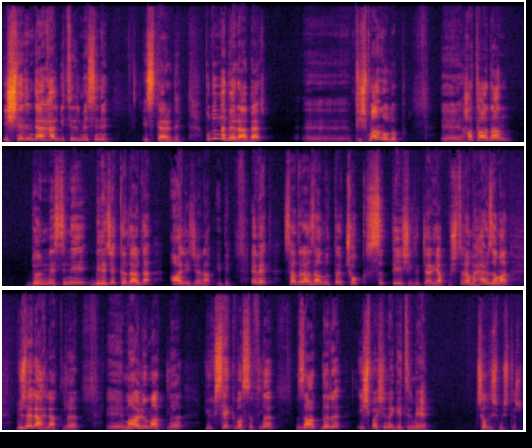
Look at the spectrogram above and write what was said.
işlerin derhal bitirilmesini isterdi. Bununla beraber e, pişman olup e, hatadan dönmesini bilecek kadar da Ali cenap idi. Evet sadrazamlıkta çok sık değişiklikler yapmıştır ama her zaman güzel ahlaklı, e, malumatlı, yüksek vasıflı zatları iş başına getirmeye çalışmıştır.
